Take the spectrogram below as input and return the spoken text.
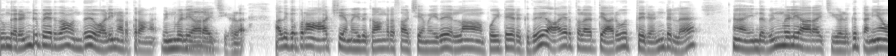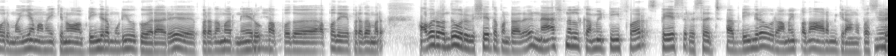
இவங்க ரெண்டு பேர் தான் வந்து வழி நடத்துறாங்க விண்வெளி. ஆராய்ச்சிகளை. அதுக்கப்புறம் ஆட்சி அமையுது காங்கிரஸ் ஆட்சி அமையுது எல்லாம் போயிட்டே இருக்குது. ஆயிரத்தி தொள்ளாயிரத்தி அறுபத்தி ரெண்டுல இந்த விண்வெளி ஆராய்ச்சிகளுக்கு தனியா ஒரு மையம் அமைக்கணும் அப்படிங்கிற முடிவுக்கு வராரு பிரதமர் நேரு. அப்போது அப்போதைய பிரதமர். அவர் வந்து ஒரு விஷயத்த பண்றாரு. National committee for space research அப்படிங்கிற ஒரு அமைப்பை தான் ஆரம்பிக்கிறாங்க ஃபர்ஸ்ட்.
